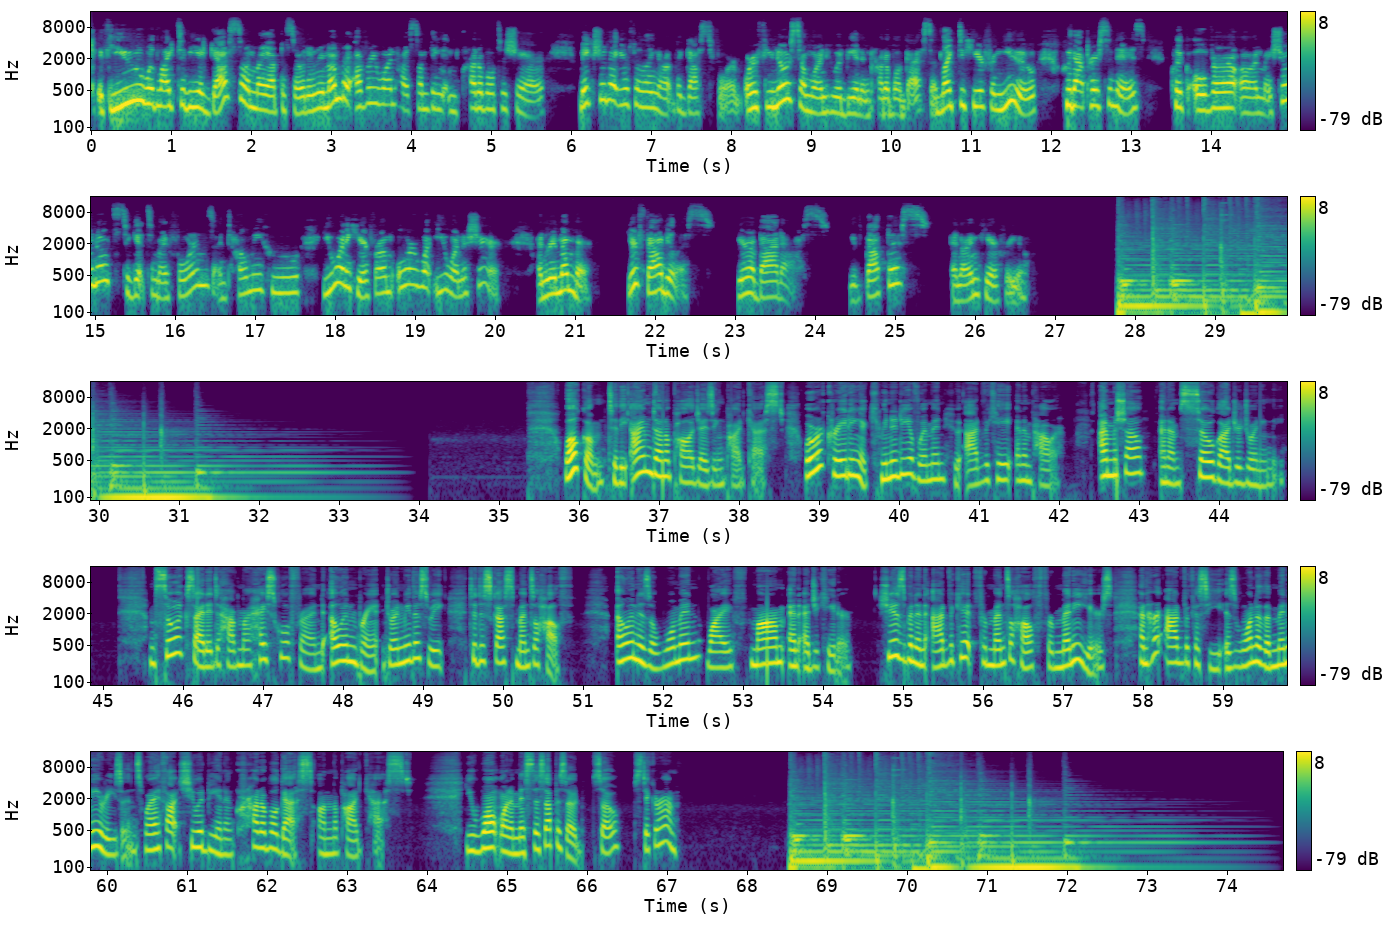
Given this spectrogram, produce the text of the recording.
If you would like to be a guest on my episode, and remember, everyone has something incredible to share, make sure that you're filling out the guest form. Or if you know someone who would be an incredible guest, I'd like to hear from you who that person is. Click over on my show notes to get to my forms and tell me who you want to hear from or what you want to share. And remember, you're fabulous. You're a badass. You've got this, and I'm here for you. Welcome to the I'm Done Apologizing podcast, where we're creating a community of women who advocate and empower. I'm Michelle, and I'm so glad you're joining me. I'm so excited to have my high school friend Ellen Brandt join me this week to discuss mental health. Ellen is a woman, wife, mom, and educator. She has been an advocate for mental health for many years, and her advocacy is one of the many reasons why I thought she would be an incredible guest on the podcast. You won't want to miss this episode, so stick around.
